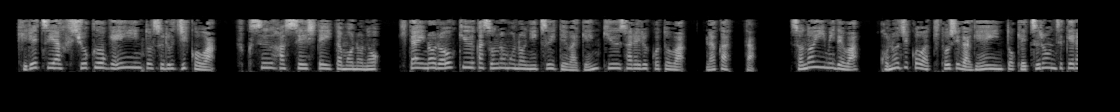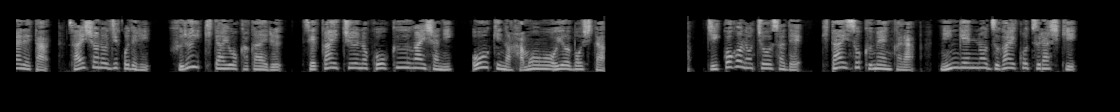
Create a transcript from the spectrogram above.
亀裂や腐食を原因とする事故は複数発生していたものの、機体の老朽化そのものについては言及されることはなかった。その意味では、この事故はキトシが原因と結論付けられた最初の事故でり、古い機体を抱える世界中の航空会社に大きな波紋を及ぼした。事故後の調査で、機体側面から人間の頭蓋骨らしき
